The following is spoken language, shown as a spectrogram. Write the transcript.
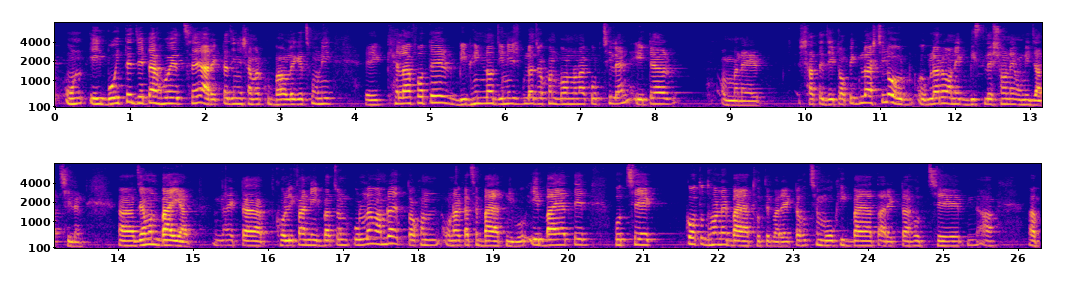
এই বইতে যেটা হয়েছে, আরেকটা জিনিস আমার খুব ভালো লেগেছে, উনি এই খেলাফতের বিভিন্ন জিনিসগুলো যখন বর্ণনা করছিলেন, এটার মানে সাথে যে টপিকগুলো আসছিল ওগুলারও অনেক বিশ্লেষণে উনি যাচ্ছিলেন। যেমন বায়াত, একটা খলিফা নির্বাচন করলাম, আমরা তখন ওনার কাছে বায়াত নিব। এই বায়াতের হচ্ছে কত ধরনের বায়াত হতে পারে? একটা হচ্ছে মৌখিক বায়াত আর একটা হচ্ছে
